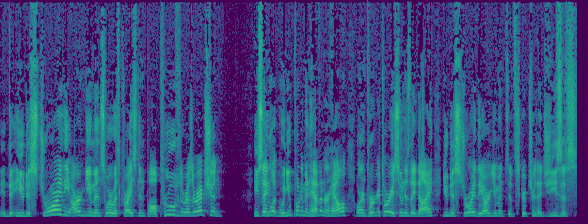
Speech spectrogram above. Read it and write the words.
you destroy the arguments wherewith Christ and Paul prove the resurrection. He's saying, look, when you put them in heaven or hell or in purgatory as soon as they die, you destroy the argument of Scripture that Jesus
